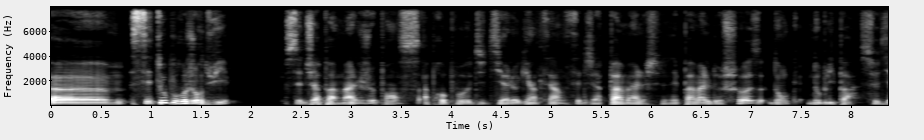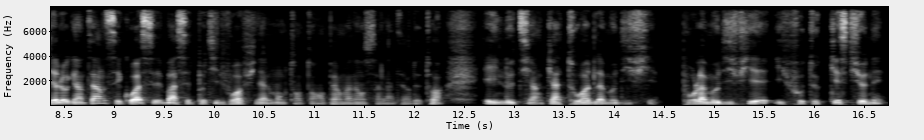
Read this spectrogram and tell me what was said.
Euh, c'est tout pour aujourd'hui. C'est déjà pas mal, je pense, à propos du dialogue interne. C'est déjà pas mal. Je n'ai pas mal de choses. Donc, n'oublie pas, ce dialogue interne, c'est quoi? C'est bah, cette petite voix finalement que tu entends en permanence à l'intérieur de toi. Et il ne tient qu'à toi de la modifier pour la modifier, il faut te questionner.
